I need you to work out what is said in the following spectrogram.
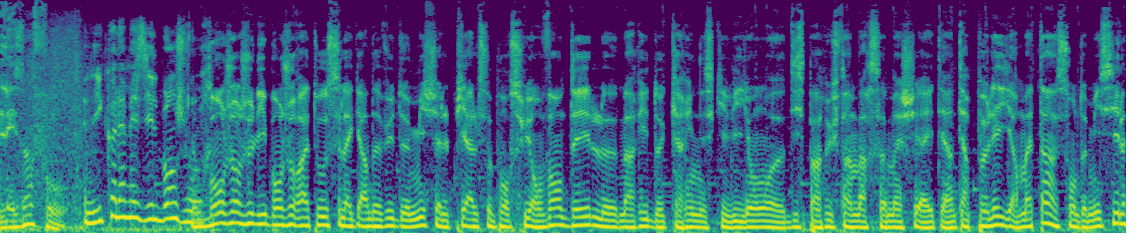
les infos. Nicolas Mézil, bonjour. Bonjour Julie, bonjour à tous. La garde à vue de Michel Pial se poursuit en Vendée. Le mari de Karine Esquivillon, euh, disparu fin mars à Maché, a été interpellé hier matin à son domicile.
